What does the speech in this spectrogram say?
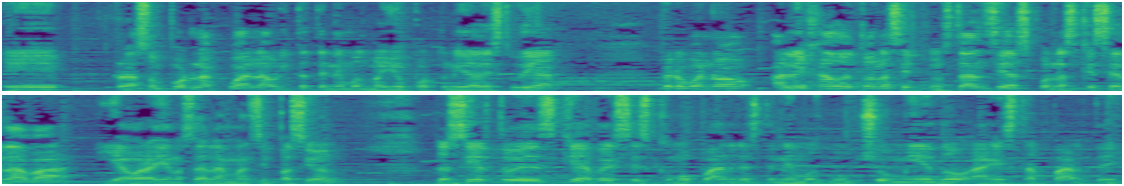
eh, razón por la cual ahorita tenemos mayor oportunidad de estudiar. Pero bueno, alejado de todas las circunstancias por las que se daba y ahora ya no se da la emancipación, lo cierto es que a veces como padres tenemos mucho miedo a esta parte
